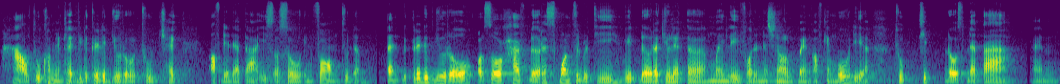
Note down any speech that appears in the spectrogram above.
how to communicate with the credit bureau to check of their data is also informed to them. And the credit bureau also have the responsibility with the regulator, mainly for the National Bank of Cambodia, to keep those data. And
